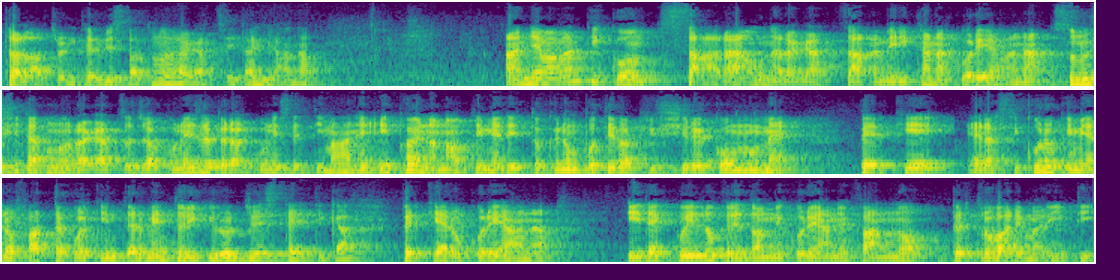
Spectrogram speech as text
tra l'altro ho intervistato una ragazza italiana Andiamo avanti con Sara, una ragazza americana-coreana. Sono uscita con un ragazzo giapponese per alcune settimane e poi una notte mi ha detto che non poteva più uscire con me perché era sicuro che mi ero fatta qualche intervento di chirurgia estetica perché ero coreana ed è quello che le donne coreane fanno per trovare mariti.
